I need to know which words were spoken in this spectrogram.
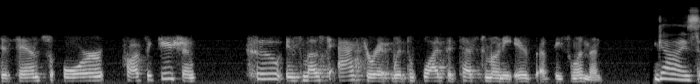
defense or prosecution, who is most accurate with what the testimony is of these women. Guys,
